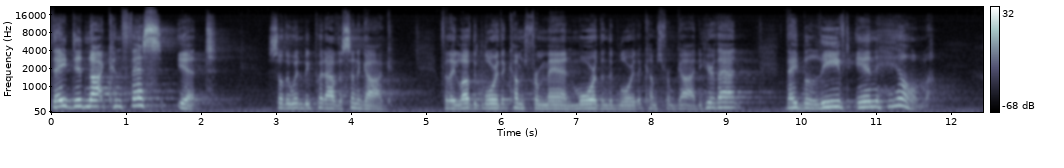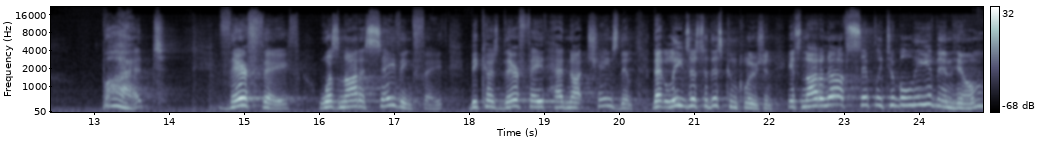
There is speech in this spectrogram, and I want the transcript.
they did not confess it so they wouldn't be put out of the synagogue. For they love the glory that comes from man more than the glory that comes from God. You hear that? They believed in him. But their faith was not a saving faith because their faith had not changed them. That leads us to this conclusion it's not enough simply to believe in him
